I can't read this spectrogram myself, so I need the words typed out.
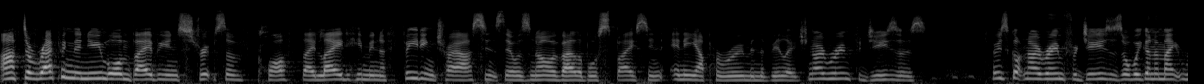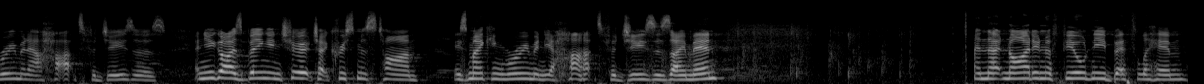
After wrapping the newborn baby in strips of cloth, they laid him in a feeding trough since there was no available space in any upper room in the village. No room for Jesus. Who's got no room for Jesus? Or are we going to make room in our hearts for Jesus? And you guys being in church at Christmas time is making room in your hearts for Jesus. Amen. And that night in a field near Bethlehem,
